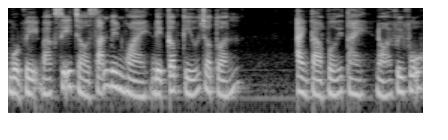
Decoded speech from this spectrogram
Một vị bác sĩ chờ sẵn bên ngoài để cấp cứu cho Tuấn. Anh ta với tay nói với Vũ.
